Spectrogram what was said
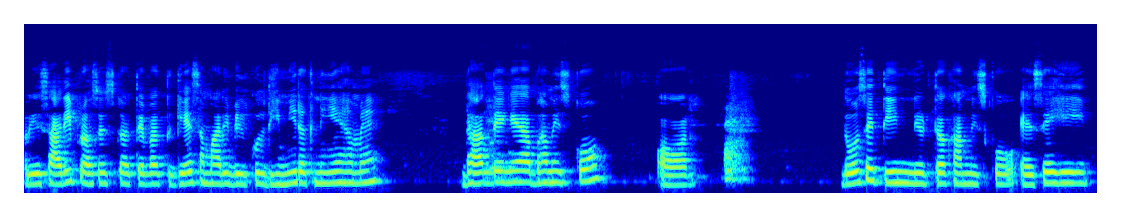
और ये सारी प्रोसेस करते वक्त गैस हमारी बिल्कुल धीमी रखनी है हमें। ढाक देंगे अब हम इसको और दो से तीन मिनट तक हम इसको ऐसे ही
